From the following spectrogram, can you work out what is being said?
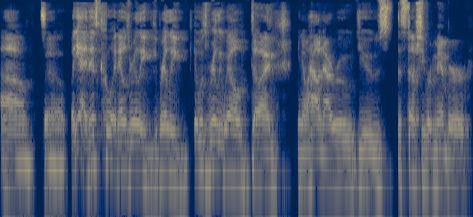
Um, so, but yeah, and it's cool. And it was really, really, it was really well done. You know, how Naru used the stuff she remember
